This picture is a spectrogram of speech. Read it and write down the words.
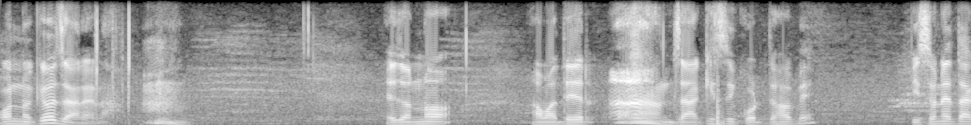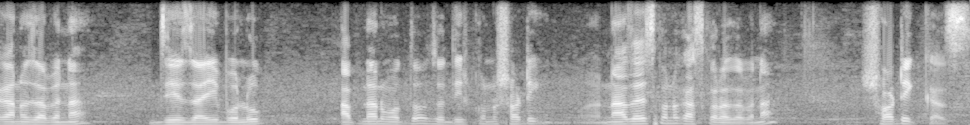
অন্য কেউ জানে না। এজন্য আমাদের যা কিছু করতে হবে, পিছনে তাকানো যাবে না, যে যাই বলুক, আপনার মতো যদি কোনো সঠিক, না যায়জ কোনো কাজ করা যাবে না। সঠিক কাজ,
